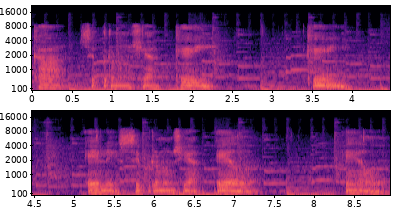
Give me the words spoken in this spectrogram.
K se pronuncia K, K. L se pronuncia L, L.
